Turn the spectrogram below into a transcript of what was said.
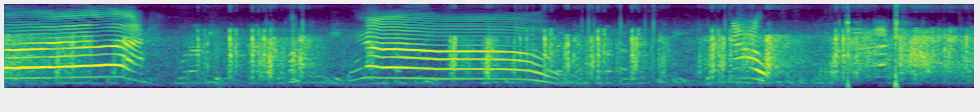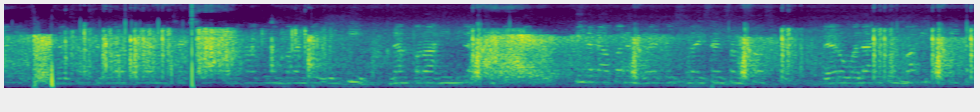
Uh, no. No. ng parahin nila. Pinanapan ng driver's license ang suspect pero wala itong maipakita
